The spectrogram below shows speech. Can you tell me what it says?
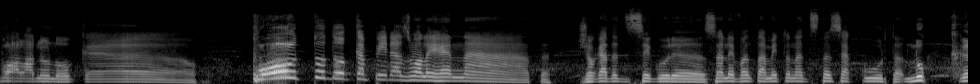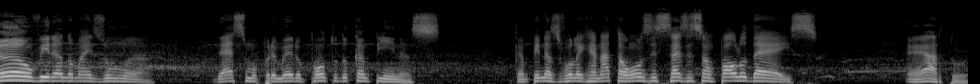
Bola no Lucão. Ponto do Campinas Vôlei Renata. Jogada de segurança. Levantamento na distância curta. Lucão virando mais uma. Décimo primeiro ponto do Campinas. Campinas Vôlei Renata 11, César São Paulo 10. É, Arthur.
